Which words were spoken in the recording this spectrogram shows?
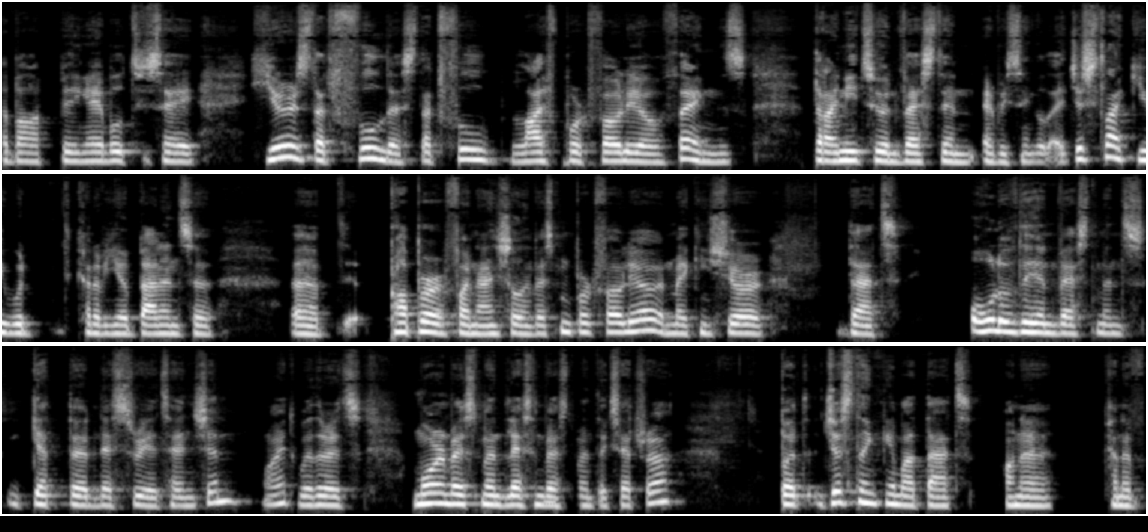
about being able to say here's that full list that full life portfolio of things that i need to invest in every single day. Just like you would kind of you know balance a, a proper financial investment portfolio and making sure that all of the investments get the necessary attention right? Whether it's more investment less mm-hmm. investment etc but just thinking about that on a kind of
